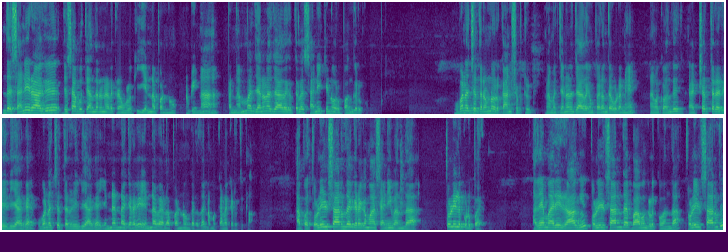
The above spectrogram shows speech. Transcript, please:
இந்த சனி ராகு திசாபுத்தி அந்தரம் நடக்கிறவங்களுக்கு என்ன பண்ணும் அப்படின்னா இப்போ நம்ம ஜனன ஜாதகத்தில் சனிக்குன்னு ஒரு பங்கு இருக்கும். உபநட்சத்திரம்னு ஒரு கான்செப்ட் இருக்குது நம்ம ஜனன ஜாதகம் பிறந்த உடனே நமக்கு வந்து நட்சத்திர ரீதியாக உபநட்சத்திர ரீதியாக என்னென்ன கிரகம் என்ன வேலை பண்ணுங்கிறத நம்ம கணக்கெடுத்துக்கலாம். அப்போ தொழில் சார்ந்த கிரகமாக சனி வந்தால் தொழிலை கொடுப்பார். அதே மாதிரி ராகு தொழில் சார்ந்த பாவங்களுக்கு வந்தால் தொழில் சார்ந்து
